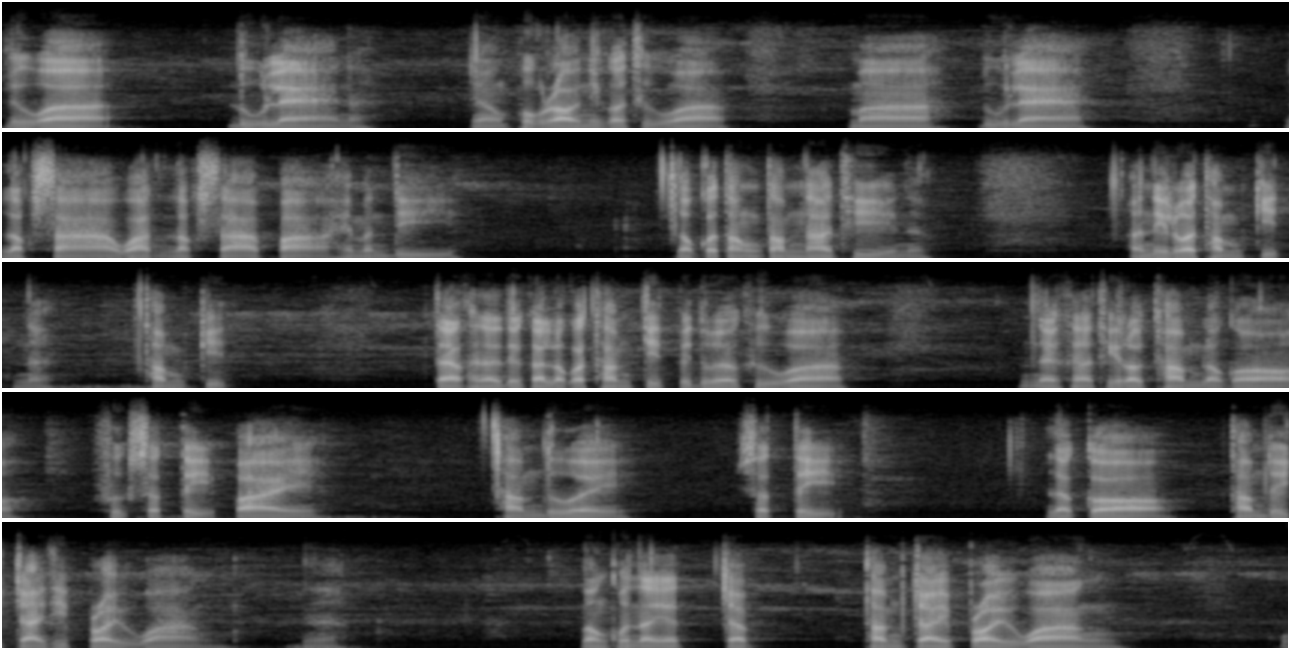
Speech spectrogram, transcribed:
หรือว่าดูแลนะอย่างพวกเรานี่ก็ถือว่ามาดูแล รักษาวัดรักษาป่าให้มันดี เราก็ต้องทำหน้าที่นะอันนี้เรียกว่าทำกิจนะทำกิจ แต่ขณะเดียวกันเราก็ทำจิตไปด้วยก็คือว่า ในขณะที่เราทำเราก็ฝึกสติไปทำด้วยสติ แล้วก็ทำด้วยใจที่ปล่อยวางนะบางคนอาจจะจะทำใจปล่อยวาง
